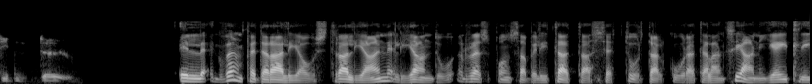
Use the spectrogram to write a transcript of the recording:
didn't do. Il-Gvern Federali Awstraljan li għandu r-responsabilità tas-settur tal-kura tal-anzjani jgħid li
